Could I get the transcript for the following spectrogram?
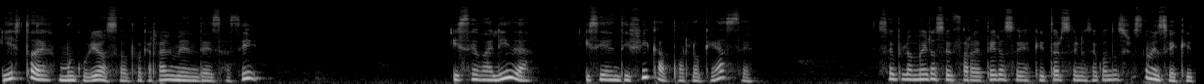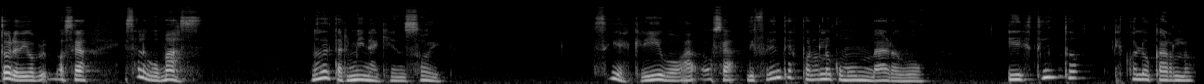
Y esto es muy curioso porque realmente es así. Y se valida y se identifica por lo que hace. Soy plomero, soy ferretero, soy escritor, soy no sé cuánto. Yo también soy escritora, digo, o sea, es algo más. No determina quién soy. Sí, escribo, ah, o sea, diferente es ponerlo como un verbo y distinto es colocarlo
